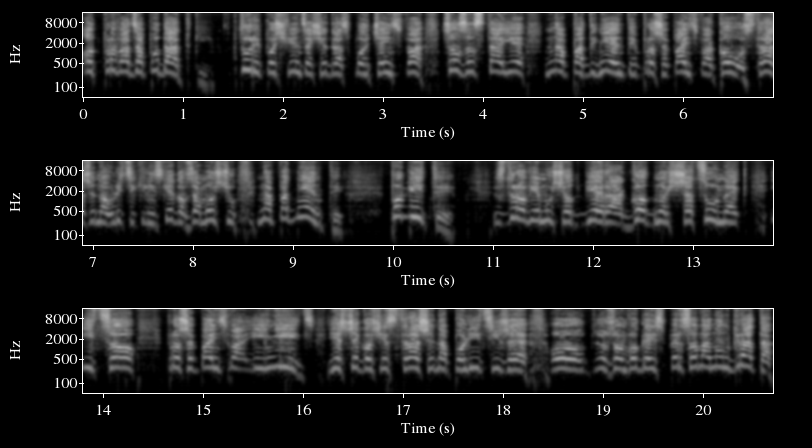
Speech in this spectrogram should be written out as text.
odprowadza podatki, który poświęca się dla społeczeństwa, co zostaje napadnięty, proszę Państwa, koło straży na ulicy Kilińskiego w Zamościu, napadnięty, pobity. Zdrowie mu się odbiera, godność, szacunek i co? Proszę Państwa, i nic. Jeszcze go się straszy na policji, że, o, że on w ogóle jest persona non grata.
